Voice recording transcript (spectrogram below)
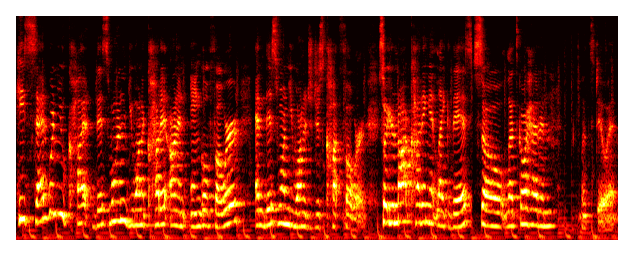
He said when you cut this one, you wanna cut it on an angle forward, and this one you wanted to just cut forward. So you're not cutting it like this. So let's go ahead and let's do it.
